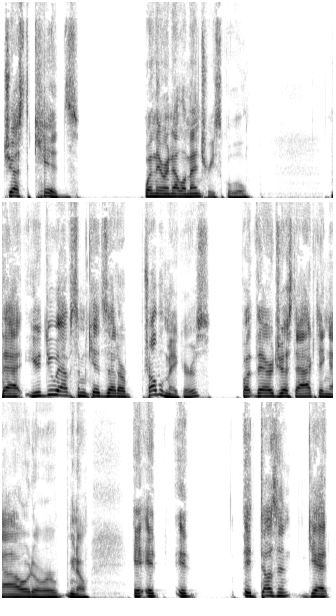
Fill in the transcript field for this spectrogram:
just kids when they're in elementary school. That you do have some kids that are troublemakers, but they're just acting out or, you know, it, it, it, it doesn't get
